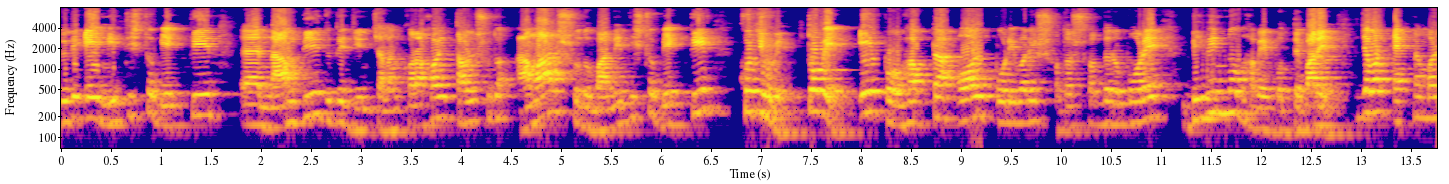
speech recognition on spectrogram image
যদি এই নির্দিষ্ট ব্যক্তির নাম দিয়ে যদি জিন চালান করা হয়, তাহলে শুধু আমার, শুধু বা নির্দিষ্ট ব্যক্তির ক্ষতি হবে। তবে এই প্রভাবটা অল পরিবারের সদস্যদের উপরে বিভিন্ন ভাবে পড়তে পারে। যেমন এক নম্বর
